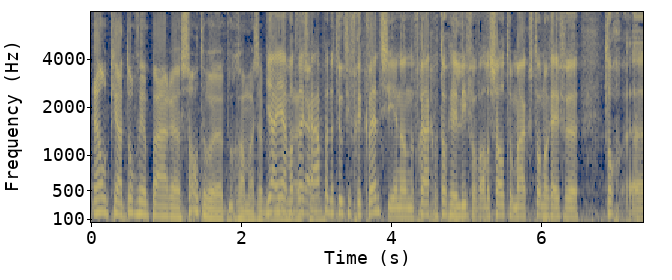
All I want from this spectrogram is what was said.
Eh, elk jaar toch weer een paar eh, Salto-programma's hebben Ja, ja, want wij luisteren. kapen natuurlijk die frequentie. En dan vragen we toch heel lief of alle salto-makers toch nog even toch, eh,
